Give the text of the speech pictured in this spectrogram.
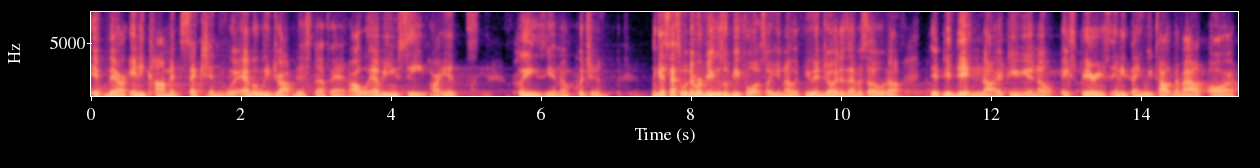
if there are any comment sections wherever we drop this stuff at, or wherever you see our hits, please, you know, put your. I guess that's what the reviews would be for. So, you know, if you enjoyed this episode, or if you didn't, or if you, you know, experienced anything we talked about, or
